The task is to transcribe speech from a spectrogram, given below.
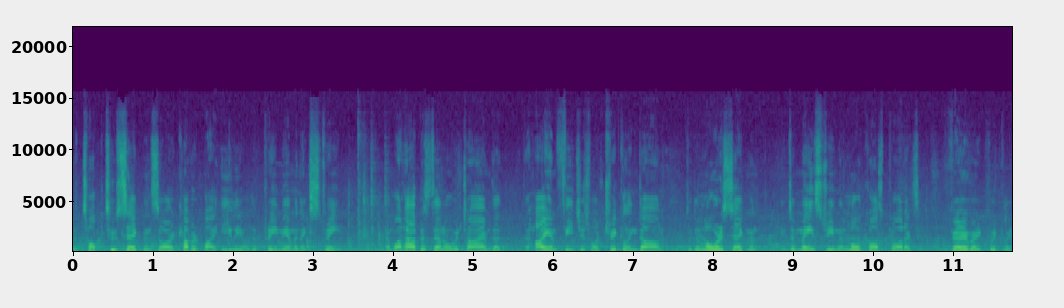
the top two segments are covered by Helio, the premium and extreme. And what happens then over time that the high-end features are trickling down to the lower segment into mainstream and low-cost products very, very quickly.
